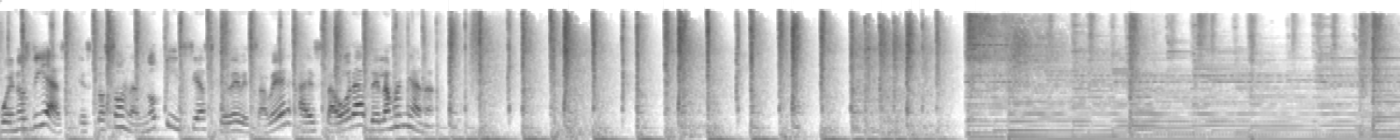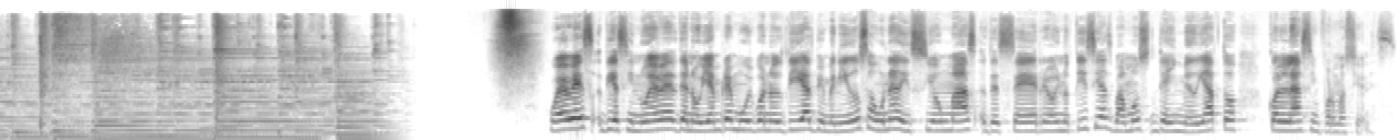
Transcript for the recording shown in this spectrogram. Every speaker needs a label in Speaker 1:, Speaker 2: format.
Speaker 1: Buenos días, estas son las noticias que debes saber a esta hora de la mañana.
Speaker 2: Jueves 19 de noviembre, muy buenos días, bienvenidos a una edición más de CR Hoy Noticias. Vamos de inmediato con las informaciones.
